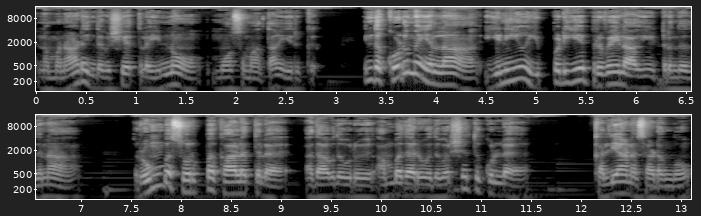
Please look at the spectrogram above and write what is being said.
நம்ம நாடு இந்த விஷயத்தில் இன்னும் மோசமாக தான் இருக்குது இந்த கொடுமையெல்லாம் இனியும் இப்படியே ப்ரிவைல் ஆகிட்டு இருந்ததுன்னா ரொம்ப சொற்ப காலத்தில் அதாவது ஒரு ஐம்பது அறுபது வருஷத்துக்குள்ள கல்யாண சடங்கும்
